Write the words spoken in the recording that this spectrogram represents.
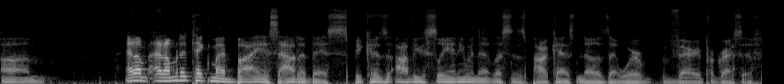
Um, and I'm and I'm going to take my bias out of this because obviously anyone that listens to this podcast knows that we're very progressive.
